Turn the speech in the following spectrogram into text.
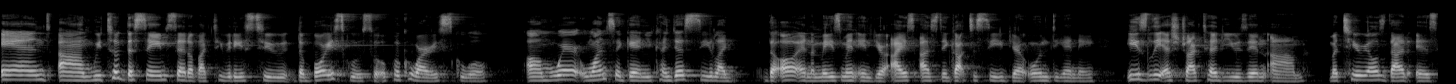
And um, we took the same set of activities to the boys' school, so Opoku Ware School, um, where once again, you can just see like the awe and amazement in their eyes as they got to see their own DNA easily extracted using um, materials that is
